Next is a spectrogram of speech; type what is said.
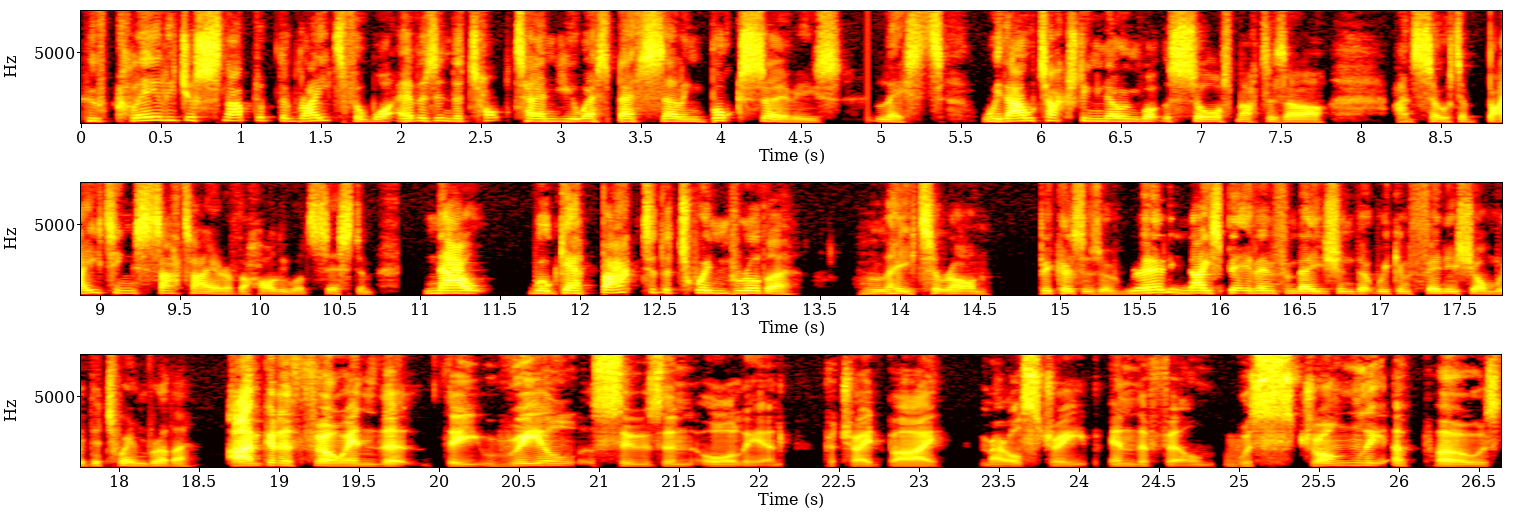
who've clearly just snapped up the rights for whatever's in the top 10 US best selling book series lists without actually knowing what the source matters are. And so it's a biting satire of the Hollywood system. Now, we'll get back to the twin brother later on because there's a really nice bit of information that we can finish on with the twin brother. I'm going to throw in that the real Susan Orlean, portrayed by Meryl Streep in the film, was strongly opposed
